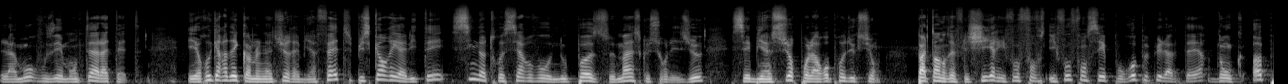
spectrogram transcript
l'amour vous est monté à la tête. Et regardez comme la nature est bien faite, puisqu'en réalité, si notre cerveau nous pose ce masque sur les yeux, c'est bien sûr pour la reproduction. Pas le temps de réfléchir, il faut, foncer pour repeupler la Terre. Donc hop,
